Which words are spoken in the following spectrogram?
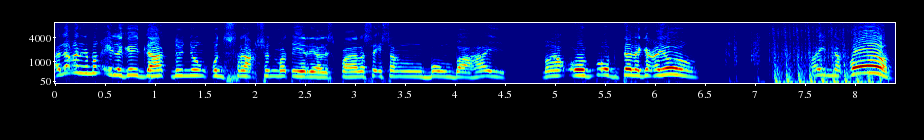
Alam ka namang ilagay lahat doon yung construction materials para sa isang buong bahay. Mga ob-ob talaga kayo. Ay, nako!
